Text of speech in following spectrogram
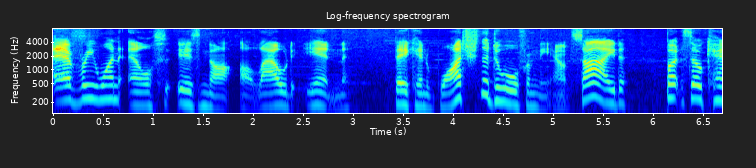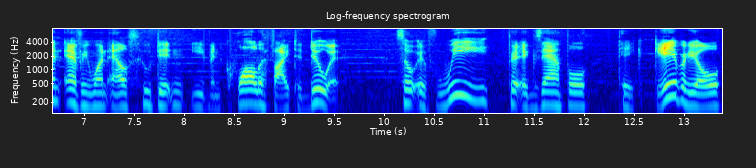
Everyone else is not allowed in. They can watch the duel from the outside, but so can everyone else who didn't even qualify to do it. So if we, for example, take Gabriel,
